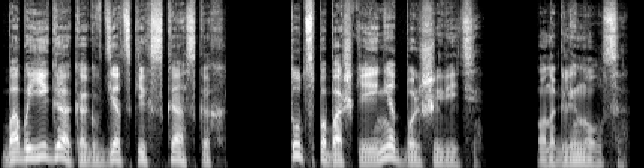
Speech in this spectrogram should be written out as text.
Баба-яга, как в детских сказках. Тут с по башке и нет больше Вити. Он оглянулся.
